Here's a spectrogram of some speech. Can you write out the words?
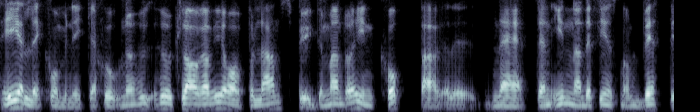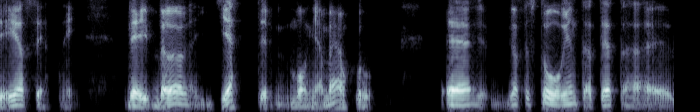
telekommunikationer? Hur, hur, klarar vi av på landsbygden? Man drar in kopparnäten innan det finns någon vettig ersättning det berör jättemånga människor. Eh, jag förstår inte att detta eh,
